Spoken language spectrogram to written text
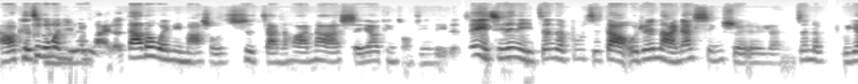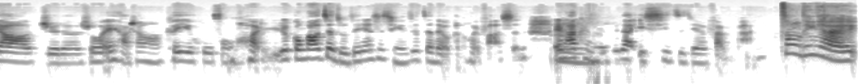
然后，可是这个问题就来了，大家都唯你马首是瞻的话，那谁要听总经理的？所以其实你真的不知道，我觉得拿人家薪水的人，真的不要觉得说，哎，好像可以呼风唤雨，就功高震主这件事情是真的有可能会发生。哎，他可能是在一夕之间翻盘。嗯，这样听起来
